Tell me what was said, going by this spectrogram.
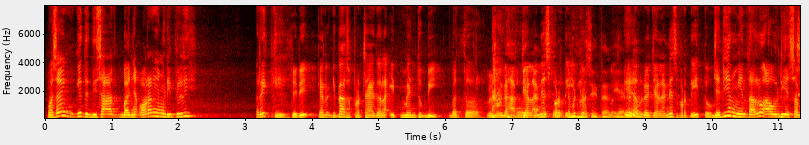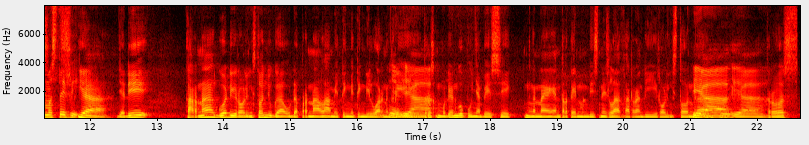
Masanya gitu di saat banyak orang yang dipilih Ricky. Jadi kan kita harus percaya adalah it meant to be. Betul. Memang udah jalannya seperti Ya itu. bener sih itu. Iya. Iya, udah jalannya seperti itu. Jadi yang minta lu Audi sama Stevie. Iya, jadi karena gue di Rolling Stone juga udah pernah lah meeting-meeting di luar negeri. Iya. Terus kemudian gue punya basic mengenai entertainment bisnis lah karena di Rolling Stone kan. Iya, iya. Terus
